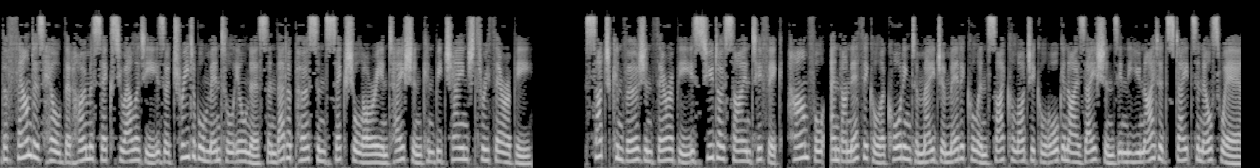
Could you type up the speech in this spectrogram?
The founders held that homosexuality is a treatable mental illness and that a person's sexual orientation can be changed through therapy. Such conversion therapy is pseudoscientific, harmful, and unethical according to major medical and psychological organizations in the United States and elsewhere.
